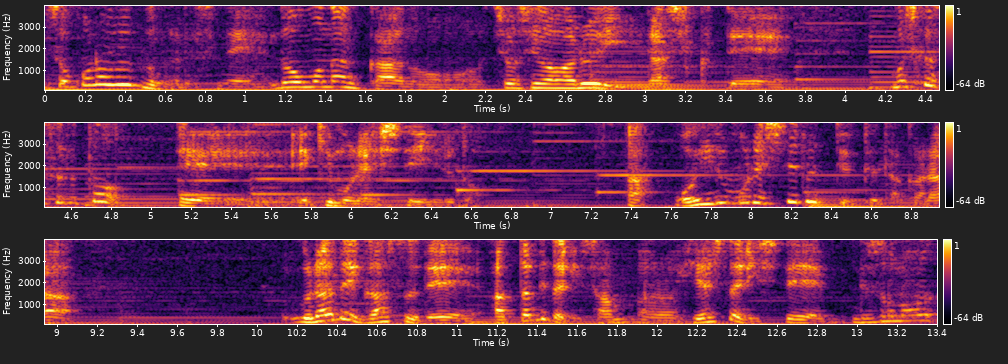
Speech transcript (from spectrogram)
そこの部分がですねどうもなんかあの調子が悪いらしくてもしかすると、えー、液漏れしていると。あオイル漏れしてるって言ってたから裏でガスで温めたりあの冷やしたりしてでその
